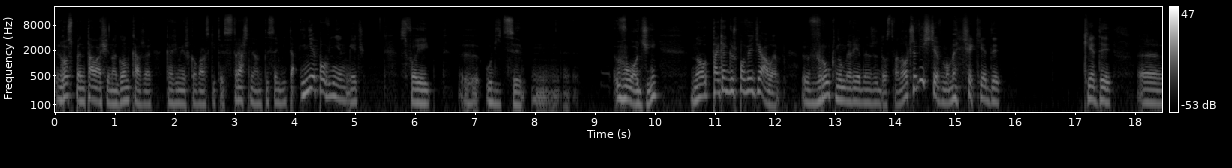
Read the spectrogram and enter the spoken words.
rozpętała się nagonka, że Kazimierz Kowalski to jest straszny antysemita i nie powinien mieć swojej e, ulicy mm, w Łodzi. No, tak jak już powiedziałem, wróg numer jeden żydostwa. No, oczywiście, w momencie, kiedy, kiedy e,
